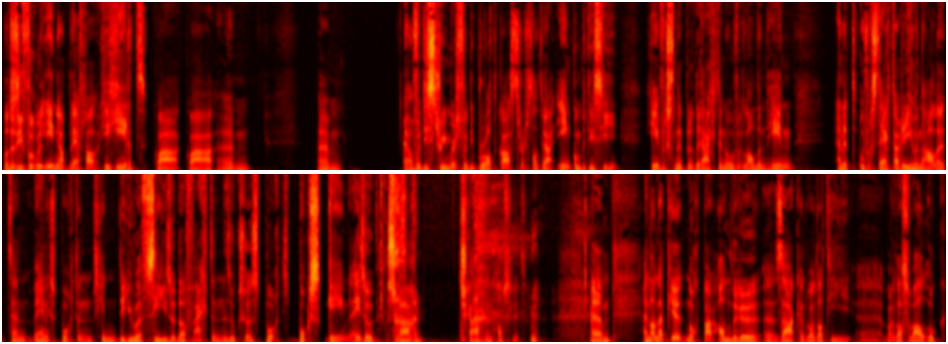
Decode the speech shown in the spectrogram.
Maar dus die Formule 1 ja, blijft wel gegeerd qua, qua ehm, ehm, ja, voor die streamers, voor die broadcasters. Want ja, één competitiegever snippert de rechten over landen heen. En het overstijgt dat regionaal. Het zijn weinig sporten. Misschien de UFC, zo, dat vechten is ook zo'n sport. Boxgame, hey, zo. Schaken. Schaken, absoluut. Ehm, en dan heb je nog een paar andere eh, zaken waar, dat die, eh, waar dat ze wel ook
